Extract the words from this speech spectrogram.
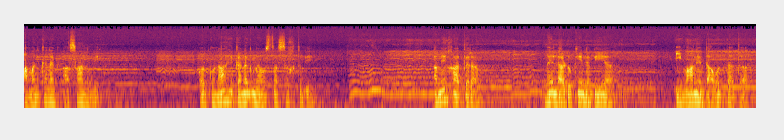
عمل کنگ آسان بھی اور گناہ کنگ میں وسطہ سخت بھی امی خاطرہ میں لاڈو کے نبیہ ایمان دعوت داتا۔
